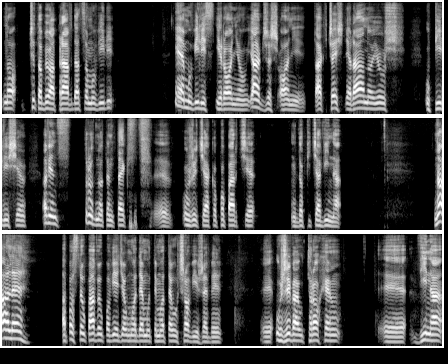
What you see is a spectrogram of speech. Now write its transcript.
No, czy to była prawda, co mówili? Nie, mówili z ironią, jakżeż oni tak wcześnie rano już upili się, a więc trudno ten tekst e, użyć jako poparcie do picia wina. No ale apostoł Paweł powiedział młodemu Tymoteuszowi, żeby y, używał trochę y, wina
